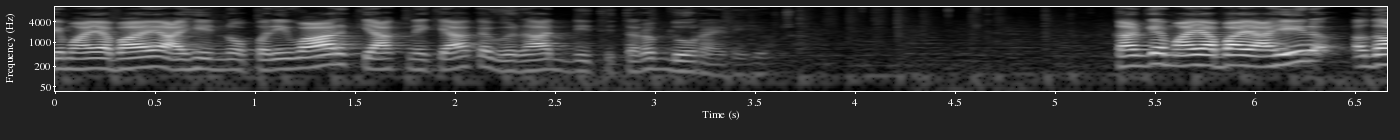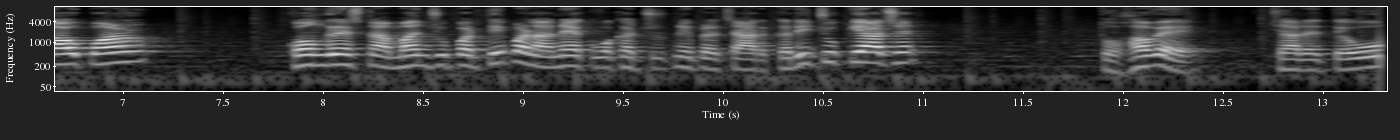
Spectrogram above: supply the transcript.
કે માયાભાઈ આહિરનો પરિવાર ક્યાંક ને ક્યાંક રાજનીતિ તરફ દોરાઈ રહ્યો છે. કારણ કે માયાભાઈ આહિર અગાઉ પણ કોંગ્રેસના મંચ ઉપરથી પણ અનેક વખત ચૂંટણી પ્રચાર કરી ચૂક્યા છે. તો હવે જ્યારે તેઓ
